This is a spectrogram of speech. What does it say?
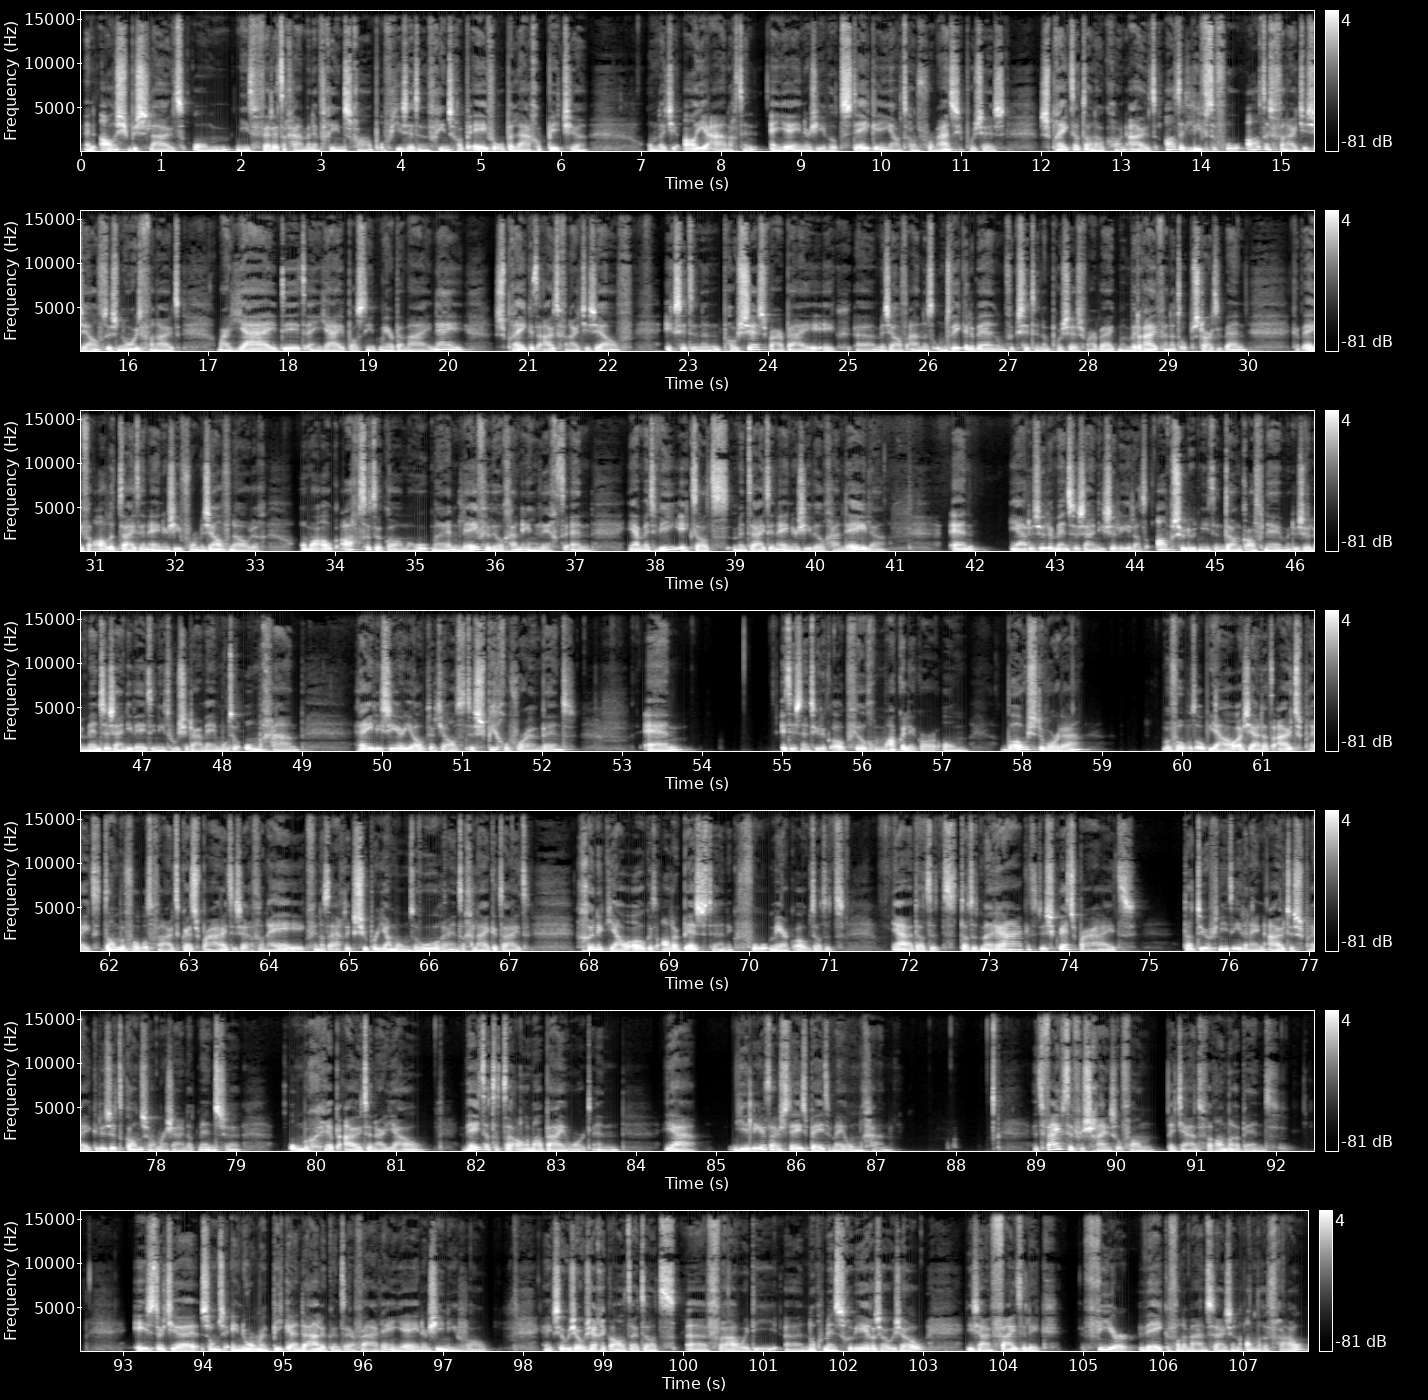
En als je besluit om niet verder te gaan met een vriendschap of je zet een vriendschap even op een lager pitje, omdat je al je aandacht en, en je energie wilt steken in jouw transformatieproces, spreek dat dan ook gewoon uit. Altijd liefdevol, altijd vanuit jezelf, dus nooit vanuit maar jij dit en jij past niet meer bij mij. Nee, spreek het uit vanuit jezelf. Ik zit in een proces waarbij ik uh, mezelf aan het ontwikkelen ben, of ik zit in een proces waarbij ik mijn bedrijf aan het opstarten ben. Ik heb even alle tijd en energie voor mezelf nodig om er ook achter te komen hoe ik mijn leven wil gaan inrichten en ja, met wie ik dat mijn tijd en energie wil gaan delen. En ja, er zullen mensen zijn die zullen je dat absoluut niet een dank afnemen. Er zullen mensen zijn die weten niet hoe ze daarmee moeten omgaan. Realiseer je ook dat je altijd de spiegel voor hen bent. En het is natuurlijk ook veel gemakkelijker om boos te worden, bijvoorbeeld op jou als jij dat uitspreekt, dan bijvoorbeeld vanuit kwetsbaarheid te zeggen van hé, hey, ik vind dat eigenlijk super jammer om te horen en tegelijkertijd gun ik jou ook het allerbeste en ik voel, merk ook dat het ja, dat het, dat het me raakt. Dus kwetsbaarheid, dat durft niet iedereen uit te spreken. Dus het kan zomaar zijn dat mensen onbegrip uiten naar jou. Weet dat het er allemaal bij hoort. En ja, je leert daar steeds beter mee omgaan. Het vijfde verschijnsel van dat je aan het veranderen bent, is dat je soms enorme pieken en dalen kunt ervaren in je energieniveau. Kijk, sowieso zeg ik altijd dat uh, vrouwen die uh, nog menstrueren sowieso, die zijn feitelijk vier weken van de maand zijn ze een andere vrouw.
